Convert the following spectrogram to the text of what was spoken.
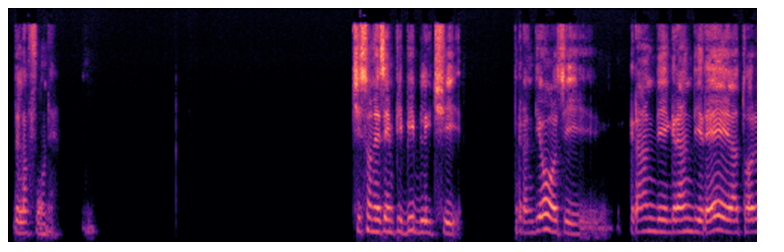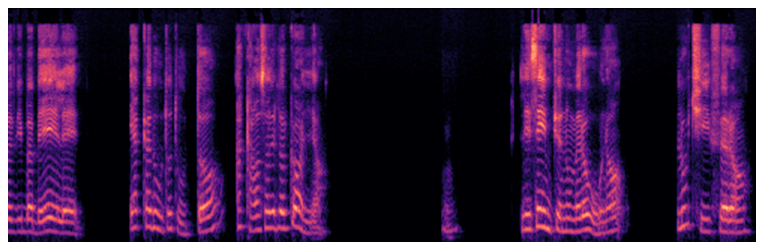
della fune. Ci sono esempi biblici grandiosi, grandi, grandi re, la torre di Babele. È accaduto tutto a causa dell'orgoglio. Mm. L'esempio numero uno, Lucifero.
